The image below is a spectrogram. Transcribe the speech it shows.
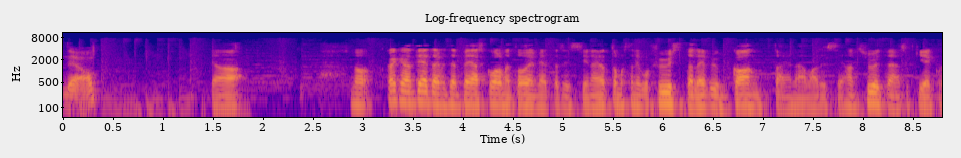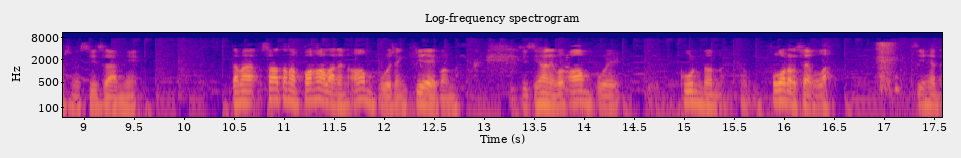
Joo. Ja no, kaikkihan tietää miten PS3 toimii, että siis siinä ei oo tommoista niinku fyysistä levyn kantta enää, vaan siis se ihan syltään se kiekko sinne sisään, niin tämä saatana pahalainen ampui sen kiekon, siis ihan niinku ampui kunnon forsella siihen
